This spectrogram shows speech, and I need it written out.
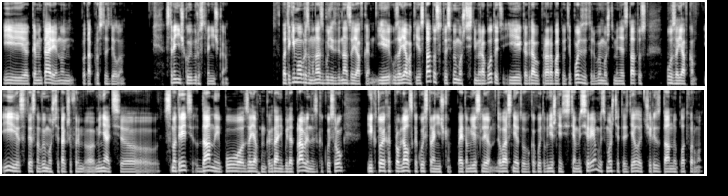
и комментарии, ну, вот так просто сделаю. Страничку выберу страничка. Вот таким образом у нас будет видна заявка. И у заявок есть статус, то есть вы можете с ними работать, и когда вы прорабатываете пользователя, вы можете менять статус по заявкам. И, соответственно, вы можете также э, менять, э, смотреть данные по заявкам, когда они были отправлены, за какой срок, и кто их отправлял с какой странички. Поэтому если у вас нет какой-то внешней системы CRM, вы сможете это сделать через данную платформу.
